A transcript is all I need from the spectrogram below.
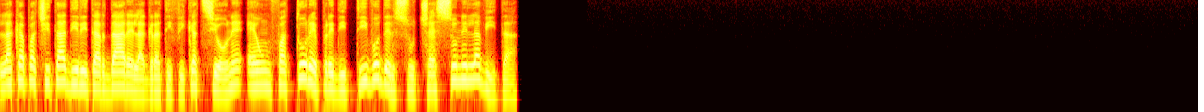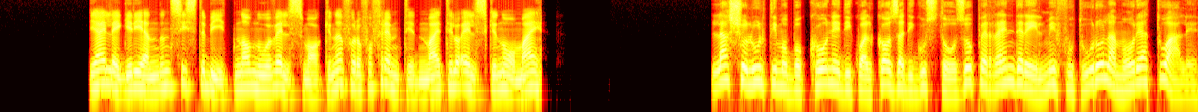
La capacità di ritardare la gratificazione è un fattore predittivo del successo nella vita. Jeg legger igjen den siste biten av noe velsmakende for å få fremtiden meg til å elske nå meg. Lascio l'ultimo boccone di qualcosa di gustoso per rendere il me futuro l'amore attuale.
